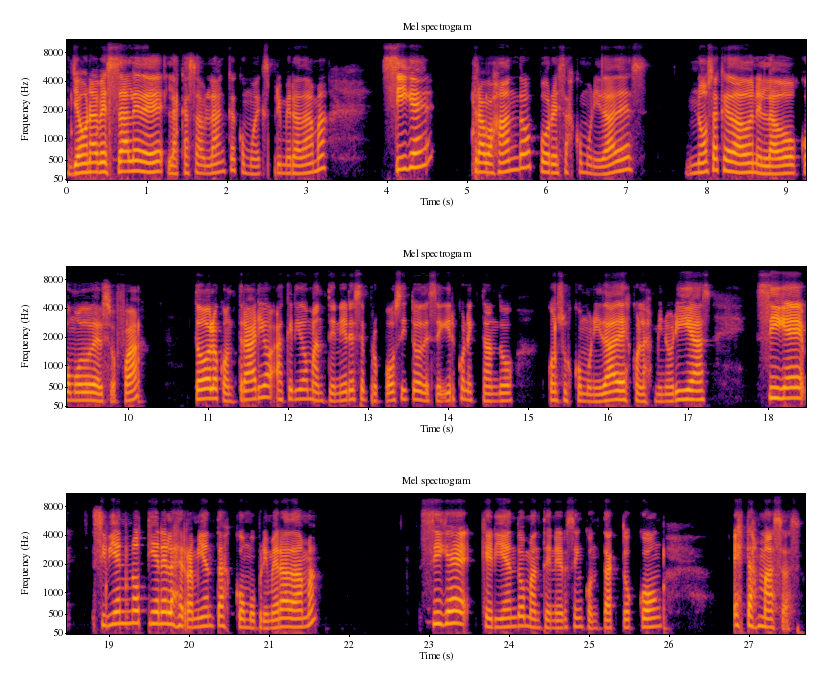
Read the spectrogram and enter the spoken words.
Ya una vez sale de la Casa Blanca como ex primera dama, sigue trabajando por esas comunidades, no se ha quedado en el lado cómodo del sofá, todo lo contrario, ha querido mantener ese propósito de seguir conectando con sus comunidades, con las minorías, sigue si bien no tiene las herramientas como primera dama, sigue queriendo mantenerse en contacto con estas masas.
